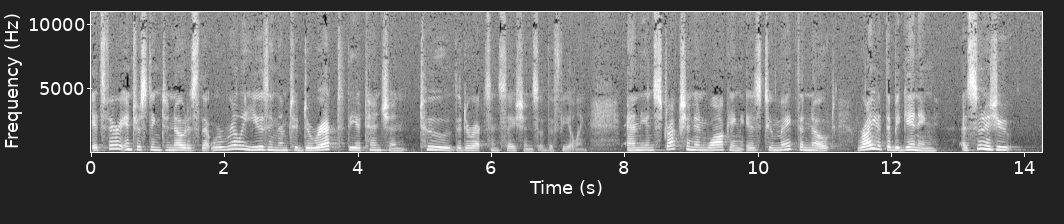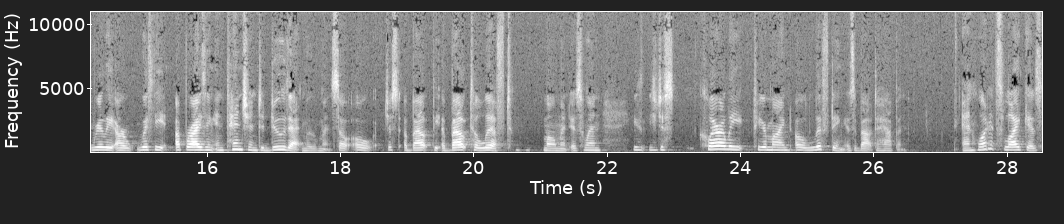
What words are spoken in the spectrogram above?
it's very interesting to notice that we're really using them to direct the attention to the direct sensations of the feeling. And the instruction in walking is to make the note right at the beginning, as soon as you really are with the uprising intention to do that movement. So, oh, just about the about to lift moment is when you, you just clearly to your mind, oh, lifting is about to happen. And what it's like is,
